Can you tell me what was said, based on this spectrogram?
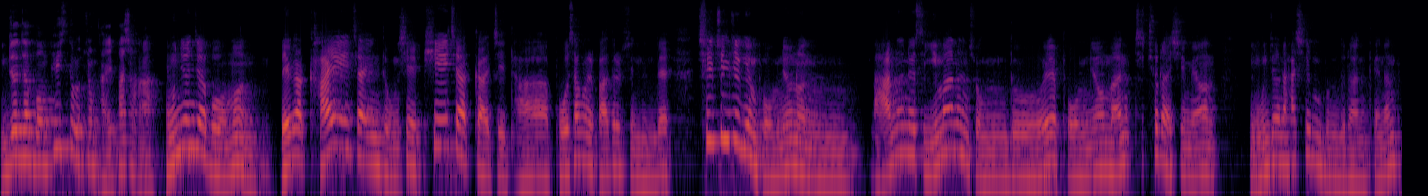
운전자 보험 필수로 좀 가입하셔라. 운전자 보험은 내가 가해자인 동시에 피해자까지 다 보상을 받을 수 있는데 실질적인 보험료는 만 원에서 2만 원 정도의 보험료만 지출하시면 운전을 하시는 분들한테는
